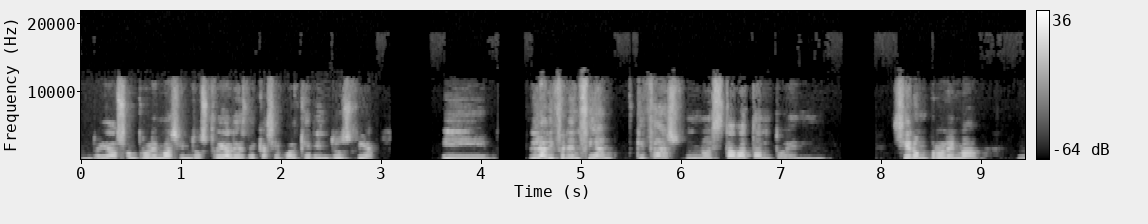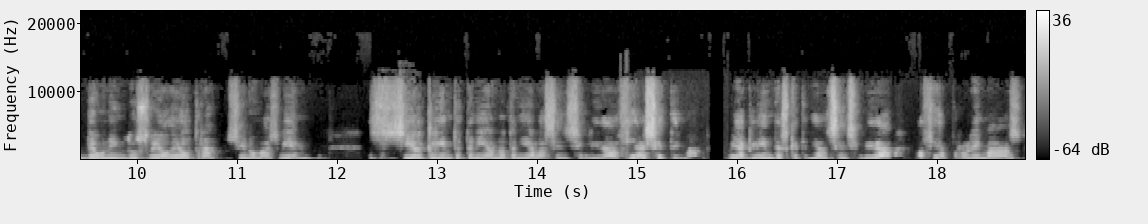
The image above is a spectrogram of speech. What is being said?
en realidad son problemas industriales de casi cualquier industria y la diferencia quizás no estaba tanto en si era un problema de una industria o de otra, sino más bien si el cliente tenía o no tenía la sensibilidad hacia ese tema. Había clientes que tenían sensibilidad hacia problemas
